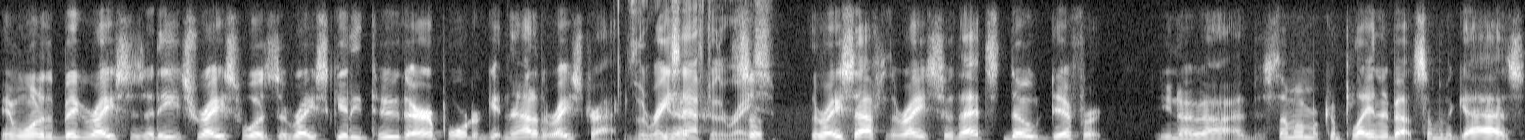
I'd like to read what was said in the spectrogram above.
And one of the big races at each race was the race getting to the airport or getting out of the racetrack. It was the race you know, after the race. so- the race after the race. So that's no different. You know, I, some of them are complaining about some of the guys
